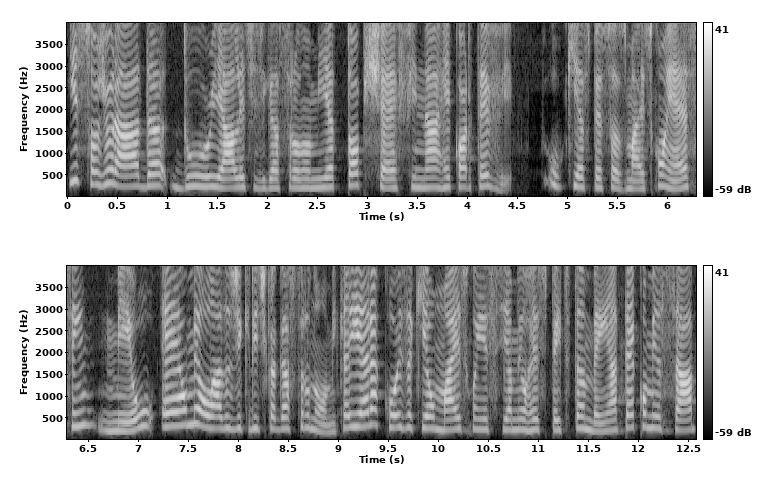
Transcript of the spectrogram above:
e sou jurada do reality de gastronomia Top Chef na Record TV o que as pessoas mais conhecem, meu, é o meu lado de crítica gastronômica. E era a coisa que eu mais conhecia a meu respeito também, até começar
